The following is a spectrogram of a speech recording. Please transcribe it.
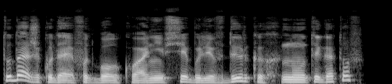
Туда же, куда и футболку, они все были в дырках. Ну, ты готов?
